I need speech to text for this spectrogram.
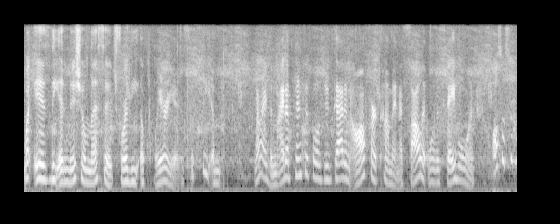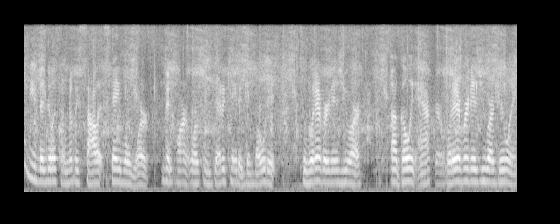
What is the initial message for the Aquarius? Let's see. Um, all right, the Knight of Pentacles, you've got an offer coming, a solid one, a stable one. Also, some of you have been doing some really solid, stable work. Been hard working, dedicated, devoted to whatever it is you are uh, going after, whatever it is you are doing.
